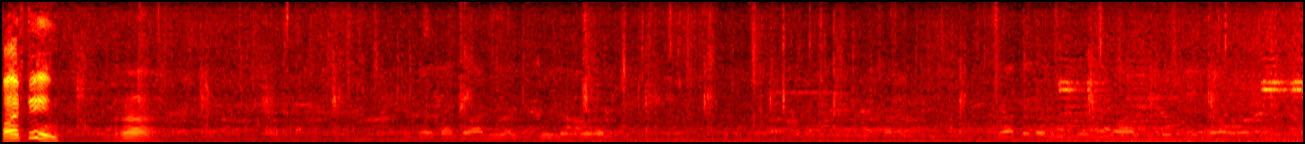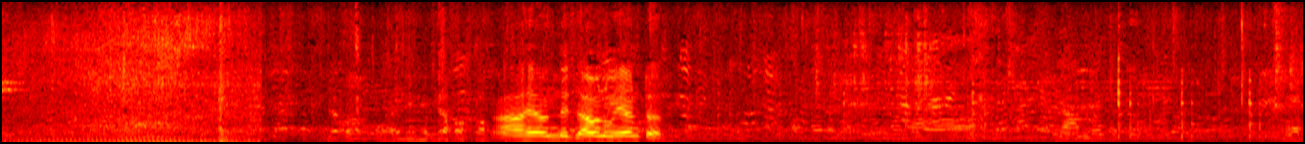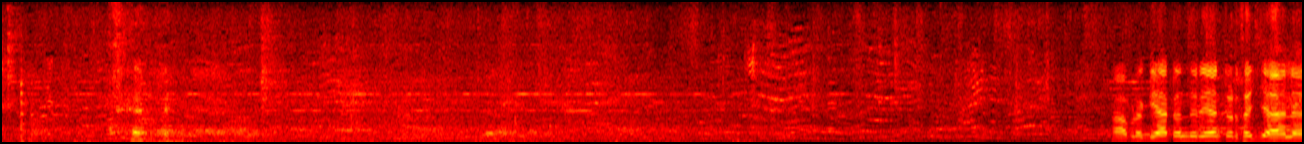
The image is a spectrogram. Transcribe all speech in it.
પાર્કિંગ હા. આ હે અંદર જવાનું એન્ટર આપણે ગેટ અંદર એન્ટર થઈ ગયા અને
